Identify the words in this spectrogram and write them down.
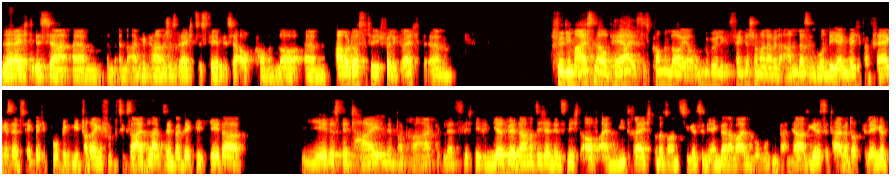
Recht ist ja ähm, ein, ein anglikanisches Rechtssystem, ist ja auch Common Law. Ähm, aber du hast natürlich völlig recht. Ähm, für die meisten Europäer ist das Common Law ja ungewöhnlich. Es fängt ja schon mal damit an, dass im Grunde irgendwelche Verträge, selbst irgendwelche popligen Mietverträge 50 Seiten lang sind, weil wirklich jeder, jedes Detail in dem Vertrag letztlich definiert wird, da man sich ja jetzt nicht auf ein Mietrecht oder sonstiges in irgendeiner Weise berufen kann. Ja, also jedes Detail wird dort geregelt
